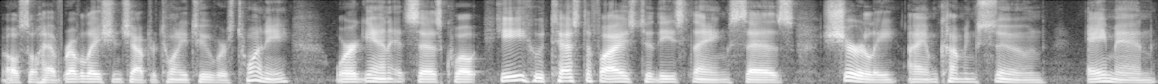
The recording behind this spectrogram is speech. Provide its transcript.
We also have Revelation chapter 22, verse 20, where again it says, quote, He who testifies to these things says, Surely I am coming soon. Amen.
